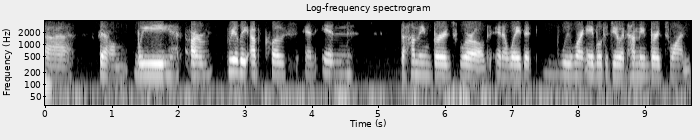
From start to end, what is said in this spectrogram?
uh, film. We are really up close and in the hummingbird's world in a way that we weren't able to do in Hummingbirds One.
